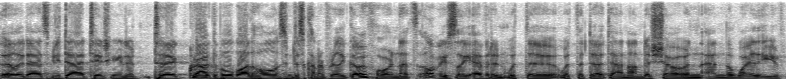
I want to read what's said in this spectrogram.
early days of your dad teaching you to, to grab the bull by the horns and just kind of really go for it, and that's obviously evident with the with the Dirt Down Under show and, and the way that you've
